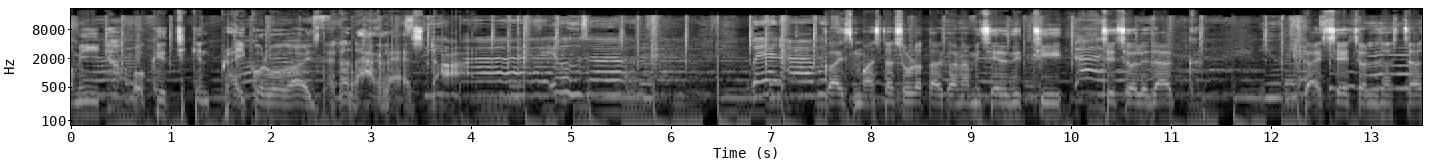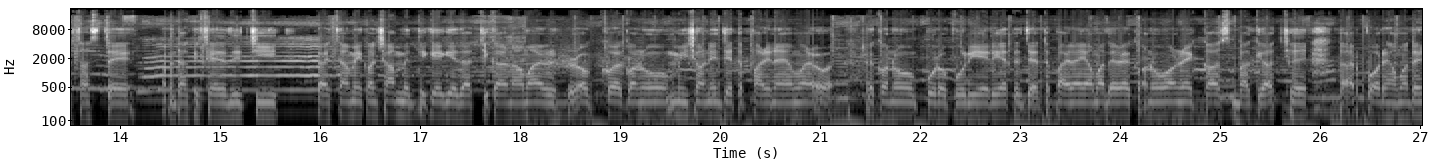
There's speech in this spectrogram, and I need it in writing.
আমি ওকে চিকেন ফ্রাই করব গাইস দেখা স্টার্ট গাইস মাছটা ছোড়ো, তার কারণে আমি ছেড়ে দিচ্ছি, সে চলে যাক। গাইস সে চলে যাচ্ছে আস্তে আস্তে আমি তাকে ছেড়ে দিচ্ছি। গাইস আমি এখন সামনের দিকে এগিয়ে যাচ্ছি, কারণ আমার লক্ষ্য এখনও মিশনে যেতে পারি নাই। আমার এখনও পুরোপুরি এরিয়াতে যেতে পারি নাই। আমাদের এখনও অনেক কাজ বাকি আছে। তারপরে আমাদের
